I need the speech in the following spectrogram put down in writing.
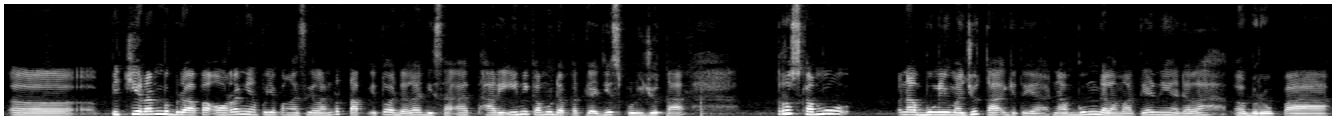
uh, pikiran beberapa orang yang punya penghasilan tetap itu adalah di saat hari ini kamu dapat gaji 10 juta terus kamu nabung 5 juta gitu ya. Nabung dalam artian ini adalah uh, berupa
